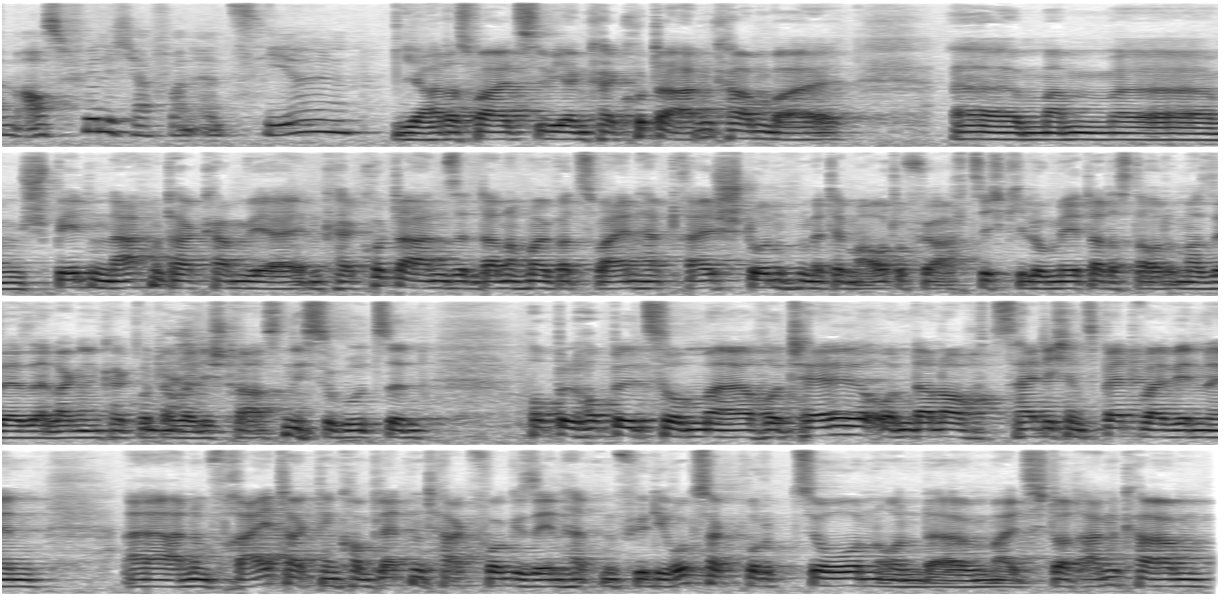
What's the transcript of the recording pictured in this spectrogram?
ähm, ausführlicher von erzählen? Ja, das war, als wir in Kalkutta ankamen bei ähm, am äh, späten Nachmittag kamen wir in Kalkutta an, sind dann nochmal über zweieinhalb, drei Stunden mit dem Auto für 80 Kilometer. Das dauert immer sehr, sehr lange in Kalkutta, weil die Straßen nicht so gut sind. Hoppel, hoppel zum äh, Hotel und dann auch zeitig ins Bett, weil wir in den äh, an einem Freitag den kompletten Tag vorgesehen hatten für die Rucksackproduktion. Und ähm, als ich dort ankam,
